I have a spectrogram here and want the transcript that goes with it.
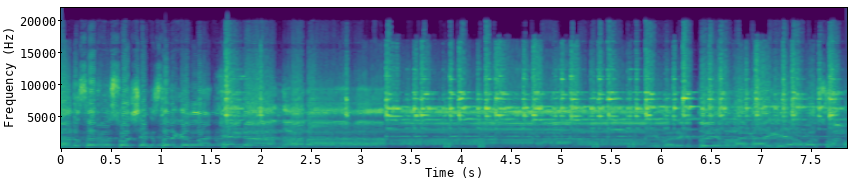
ಗಣ ಸರ್ವಿಸ್ ಶಂಗ ಸರ್ಗಿಲ್ಲ. ಹೆಂಗ ಅಂದಾನ? ಇವರಿಗಿದ್ದು ಇಲ್ಲದಂಗಾಗಿ ಅವ ಸುಮ್ಮ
